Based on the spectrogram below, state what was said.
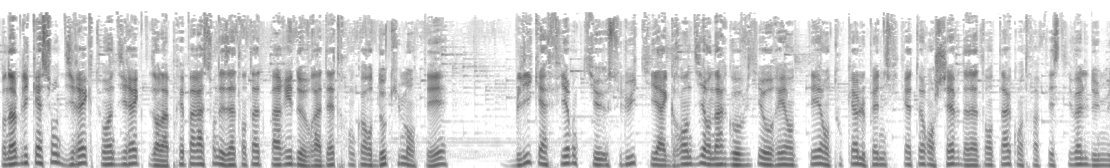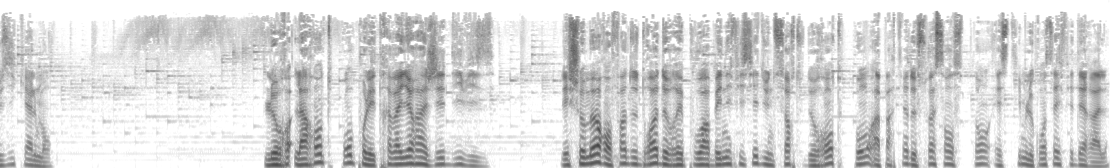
Son implication directe ou indirecte dans la préparation des attentats de Paris devra être encore documentée. Blick affirme que celui qui a grandi en Argovie aurait été en tout cas le planificateur en chef d'un attentat contre un festival de musique allemand. Le- la rente pont pour les travailleurs âgés divise. Les chômeurs en fin de droit devraient pouvoir bénéficier d'une sorte de rente pont à partir de 60 ans, estime le Conseil fédéral.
